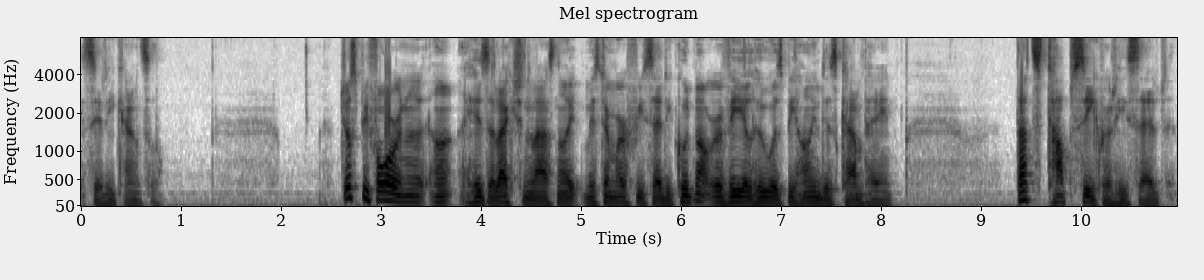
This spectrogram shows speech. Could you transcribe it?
City Council. Just before uh, his election last night, Mr. Murphy said he could not reveal who was behind his campaign. That's top secret, he said.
